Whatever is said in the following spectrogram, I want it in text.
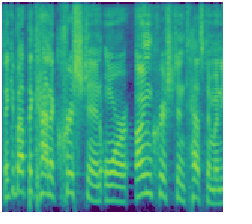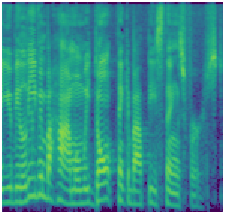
Think about the kind of Christian or unchristian testimony you'd be leaving behind when we don't think about these things first.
